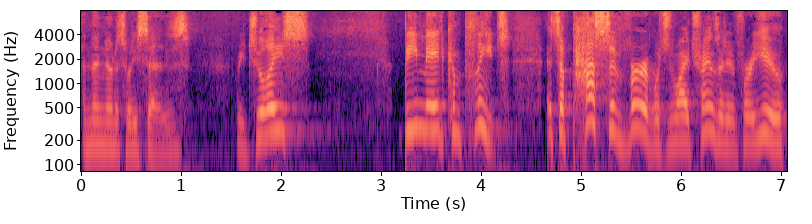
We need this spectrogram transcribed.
And then notice what he says Rejoice, be made complete. It's a passive verb, which is why I translated it for you.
